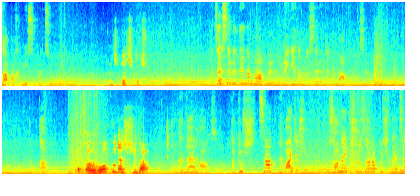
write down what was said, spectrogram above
запах мій спрацьовує. Ну, чекай, чекай, чекай. А це середина мапи. Ми їдемо на середину мапи, Максим. Ти куди? Ого, кудись сюди. Та де, Макс? Та тут ж ця, не бачиш? Зона, якщо зараз почнеться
